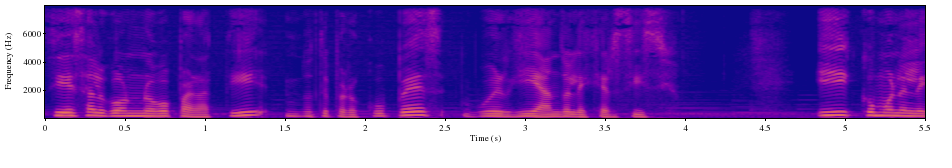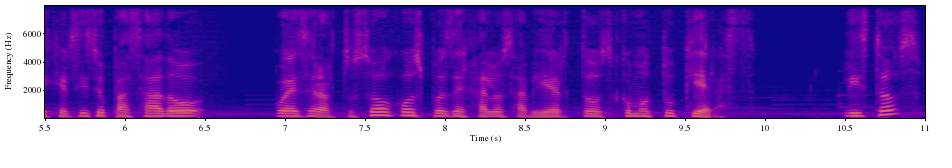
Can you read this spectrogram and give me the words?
Si es algo nuevo para ti, no te preocupes, voy a ir guiando el ejercicio. Y como en el ejercicio pasado, puedes cerrar tus ojos, puedes dejarlos abiertos, como tú quieras. ¿Listos?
